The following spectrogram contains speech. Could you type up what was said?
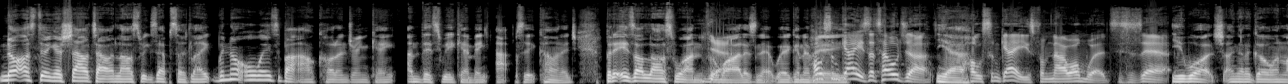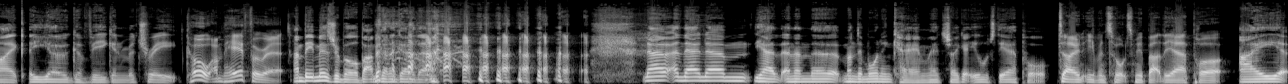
Not us doing a shout out on last week's episode. Like, we're not always about alcohol and drinking, and this weekend being absolute carnage. But it is our last one for Yeah. a while, isn't it? We're going to be. Wholesome gays, I told you. Yeah. wholesome gays from now onwards. This is it. You watch. I'm going to go on like a yoga vegan retreat Cool. I'm here for it. and be miserable, but I'm going to go there. no, and then um, yeah, and then the Monday morning came. We had to try get you all to the airport. Don't even talk to me about the airport. I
